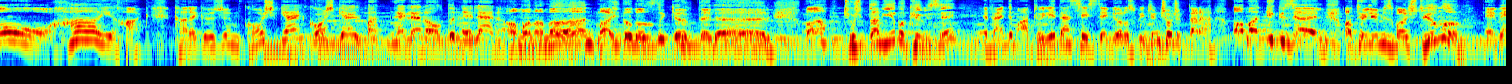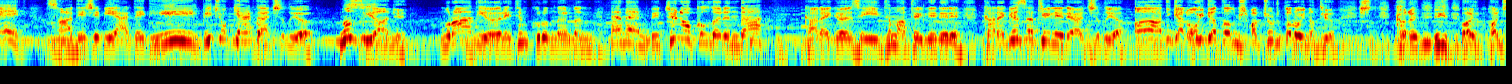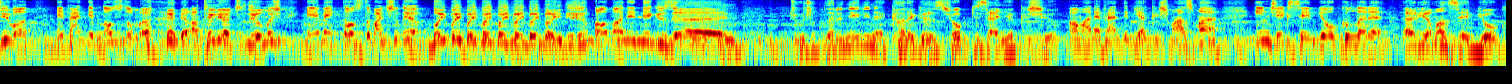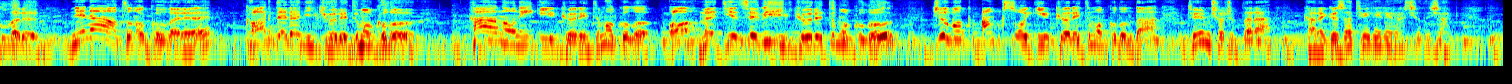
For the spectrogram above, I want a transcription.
Oo hay hak. Karagöz'üm koş gel koş gel bak neler oldu neler. Aman aman maydanozlu köfteler. Ah çocuklar niye bakıyor bize? Efendim atölyeden sesleniyoruz bütün çocuklara. Aman ne güzel. Atölyemiz başlıyor mu? Evet sadece bir yerde değil birçok yerde açılıyor. Nasıl yani? Muradiye öğretim kurumlarının hemen bütün okullarında Karagöz eğitim atölyeleri, Karagöz atölyeleri açılıyor. Aa hadi gel oynatalım. Şu Bak çocuklar oynatıyor. İşte karı, ay, Hacı İvan. Efendim dostum. Atölye açılıyormuş. evet dostum açılıyor. Bay bay bay bay bay bay bay bay. Aman ne güzel. Çocukların eline Karagöz çok güzel yakışıyor. Aman efendim yakışmaz mı? İncek sevgi okulları, Eryaman Sevgi Okulları, Nene Hatun okulları, Kardelen İlköğretim Okulu, Kanuni İlköğretim Okulu, Ahmet Yesevi İlköğretim Okulu, Çubuk Aksoy İlköğretim Okulu'nda tüm çocuklara Karagöz atölyeleri açılacak.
